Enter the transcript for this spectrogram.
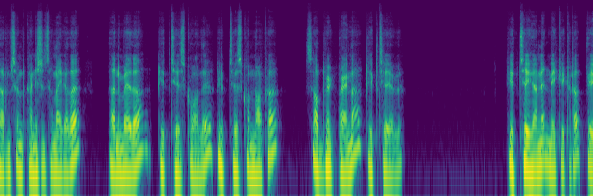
టర్మ్స్ అండ్ కండిషన్స్ ఉన్నాయి కదా దాని మీద క్లిక్ చేసుకోవాలి క్లిక్ చేసుకున్నాక సబ్మిట్ పైన క్లిక్ చేయాలి క్లిక్ చేయగానే మీకు ఇక్కడ పే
